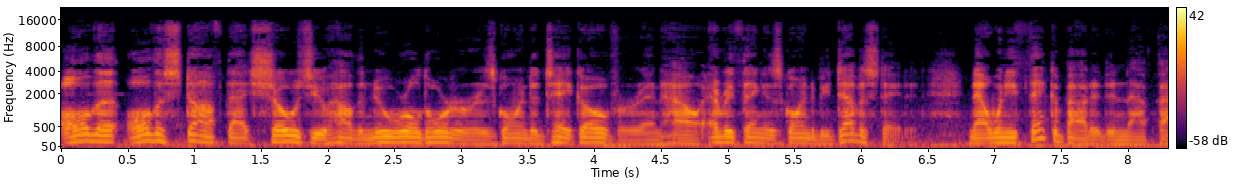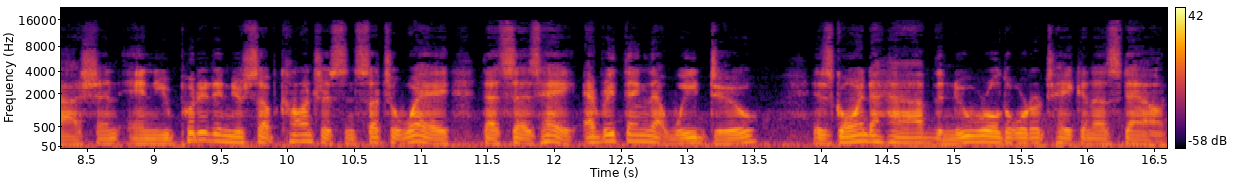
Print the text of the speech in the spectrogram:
all the all the stuff that shows you how the new world order is going to take over and how everything is going to be devastated. Now, when you think about it in that fashion and you put it in your subconscious in such a way that says, "Hey, everything that we do is going to have the New World Order taking us down.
